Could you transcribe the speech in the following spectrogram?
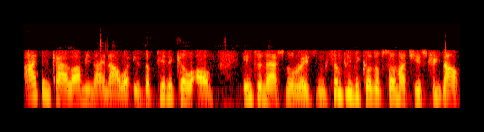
I think Kyalami 9 Hour is the pinnacle of international racing simply because of so much history. Now,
